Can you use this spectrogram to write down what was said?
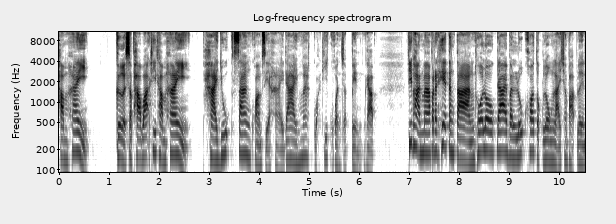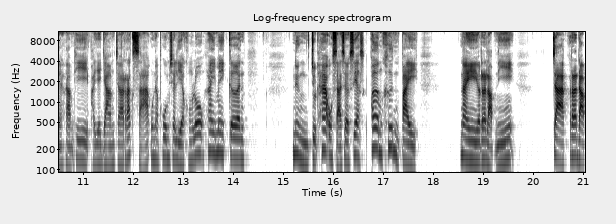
ทำให้เกิดสภาวะที่ทำให้พายุสร้างความเสียหายได้มากกว่าที่ควรจะเป็นครับ ที่ผ่านมาประเทศต่างๆ ทั่วโลกได้บรรลุข้อตกลงหลายฉบับเลยนะครับ ที่พยายามจะรักษาอุณหภูมิเฉลี่ยของโลกให้ไม่เกิน 1.5 องศาเซลเซียส เพิ่มขึ้นไปในระดับนี้ จากระดับ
